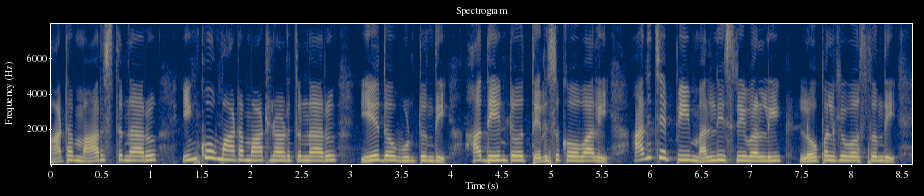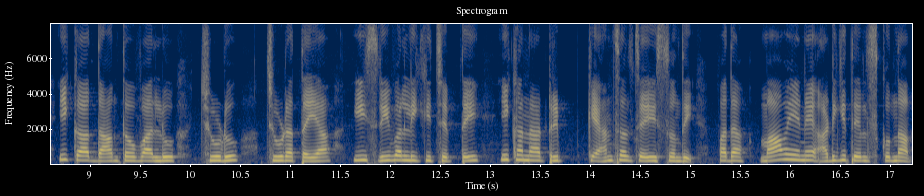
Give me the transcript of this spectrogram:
మాట మారుస్తున్నారు ఇంకో మాట మాట్లాడుతున్నారు ఏదో ఉంటుంది అదేంటో తెలుసుకోవాలి అని చెప్పి మళ్ళీ శ్రీవల్లి లోపలికి వస్తుంది. ఇక దాంతో వాళ్ళు చూడు చూడత్తయ్య ఈ శ్రీవల్లికి చెప్తే ఇక నా ట్రిప్ క్యాన్సిల్ చేయిస్తుంది. పద మావయ్యనే అడిగి తెలుసుకుందాం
